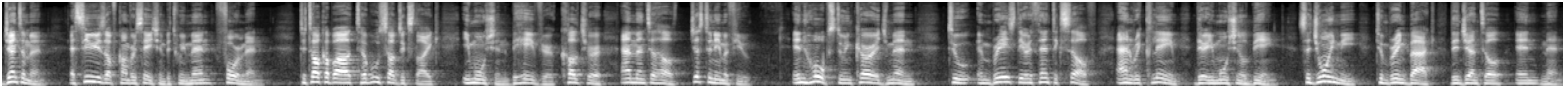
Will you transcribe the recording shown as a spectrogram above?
Gentlemen, a series of conversation between men for men to talk about taboo subjects like emotion, behavior, culture, and mental health, just to name a few, in hopes to encourage men to embrace their authentic self and reclaim their emotional being. So join me to bring back the gentle in men.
